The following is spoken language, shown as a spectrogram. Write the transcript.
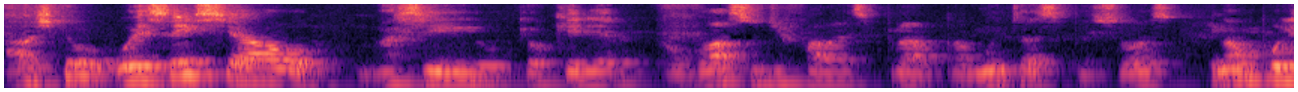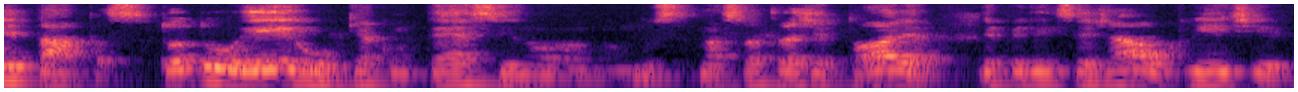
Acho que o, o, essencial, assim, o que eu queria, eu gosto de falar isso para muitas pessoas, não pulir etapas. Todo erro que acontece no, no, na sua trajetória, independente seja o cliente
